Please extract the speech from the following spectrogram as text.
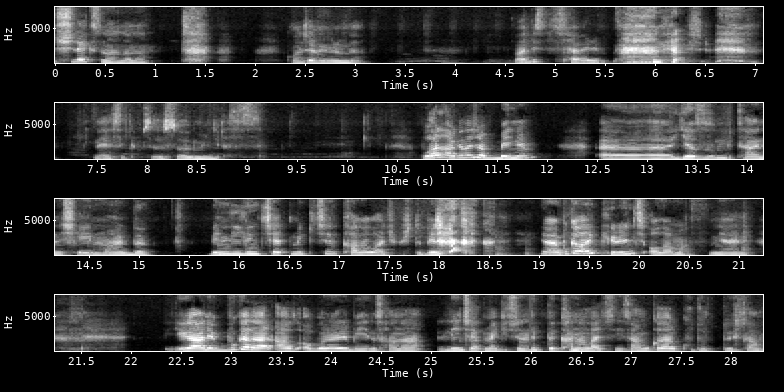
Shrek'sin o zaman. Konuşamıyorum da. Ben de severim. Neyse kimseye söylemeyeceğiz. Bu arada arkadaşlar benim e, yazın bir tane şeyim vardı. Beni linç etmek için kanal açmıştı biri. yani bu kadar cringe olamazsın yani. Yani bu kadar az aboneli bir insana linç etmek için gidip de kanal açtıysan, bu kadar kudurttuysam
